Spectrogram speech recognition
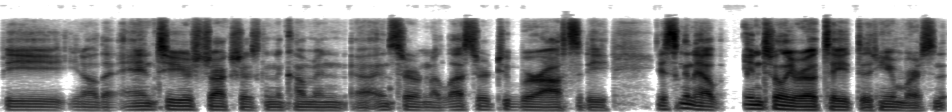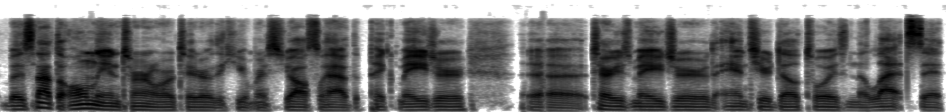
be, you know, the anterior structure is going to come in, uh, insert on the lesser tuberosity. It's going to help internally rotate the humerus, but it's not the only internal rotator of the humerus. You also have the pec major, uh, teres major, the anterior deltoids, and the lat set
